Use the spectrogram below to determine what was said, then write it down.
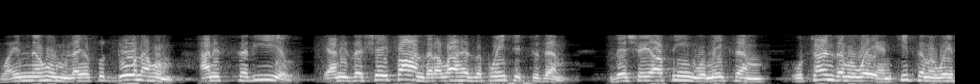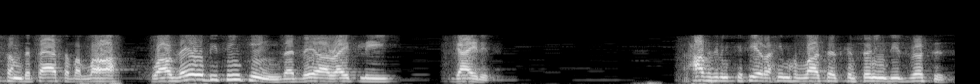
وَإِنَّهُمْ لَيَصُدُّونَهُمْ عَنِ السَّبِيلِ Yani the shaitan that Allah has appointed to them, their shayateen will make them, will turn them away and keep them away from the path of Allah, while they will be thinking that they are rightly guided. Hafiz ibn Kathir rahimahullah says concerning these verses,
